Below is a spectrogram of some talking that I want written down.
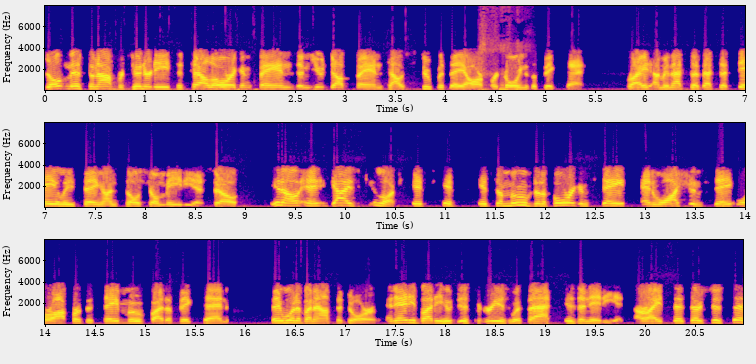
don't miss an opportunity to tell Oregon fans and UW fans how stupid they are for going to the Big Ten, right? I mean, that's a, that's a daily thing on social media. So, you know, it, guys, look, it's it's it's a move that if Oregon State and Washington State were offered the same move by the Big Ten, they would have been out the door. And anybody who disagrees with that is an idiot. All right, there's just eh,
